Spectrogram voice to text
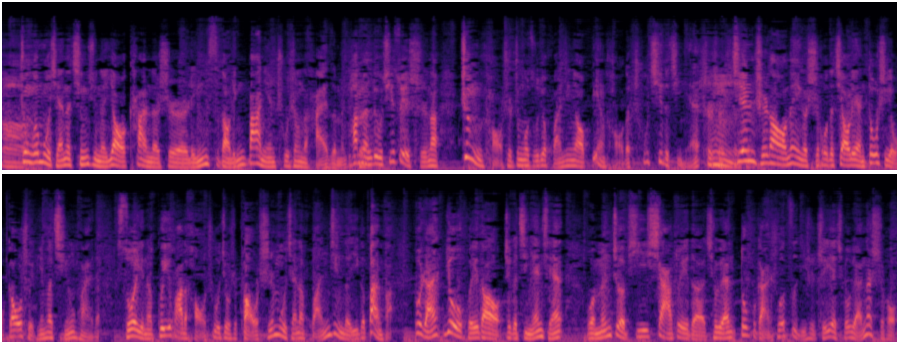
啊中国目前的青训呢，要看的是零四到零八年出生的孩子们，他们六七岁时呢，正好是中国足球环境要变好的初期的几年。是是是坚持到那个时候的教练都是有高水平和情怀的，所以呢，规划的好处就是保持目前的环境的一个办法，不然又回到这个几年前，我们这批下队的球员都不敢说自己是职业球员的时候，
